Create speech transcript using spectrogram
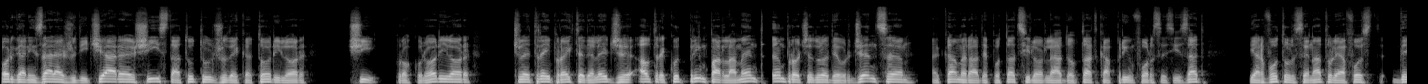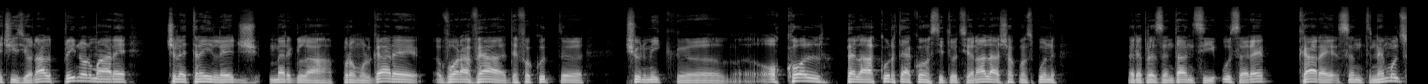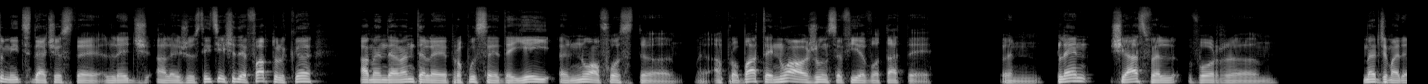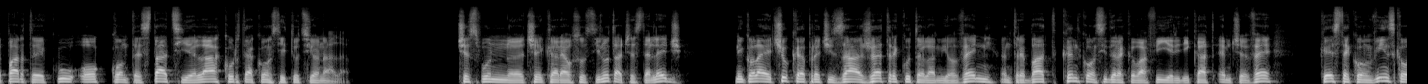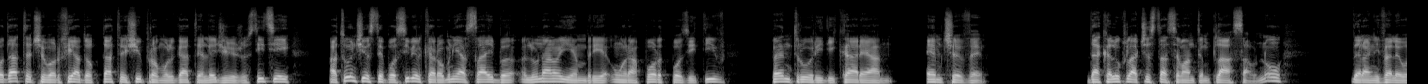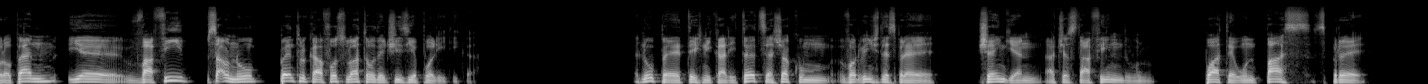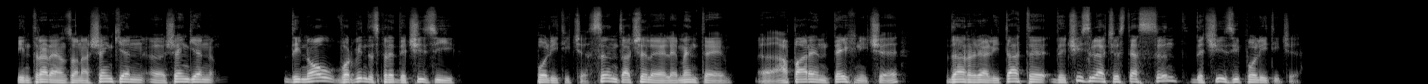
organizarea judiciară și statutul judecătorilor și procurorilor. Cele trei proiecte de lege au trecut prin Parlament în procedură de urgență. Camera Deputaților le-a adoptat ca prim for sesizat, iar votul Senatului a fost decizional. Prin urmare, cele trei legi merg la promulgare, vor avea de făcut uh, și un mic uh, ocol pe la Curtea Constituțională, așa cum spun reprezentanții USR, care sunt nemulțumiți de aceste legi ale justiției și de faptul că amendamentele propuse de ei nu au fost uh, aprobate, nu au ajuns să fie votate în plen și astfel vor uh, merge mai departe cu o contestație la Curtea Constituțională. Ce spun uh, cei care au susținut aceste legi? Nicolae Ciucă preciza joia trecută la Mioveni, întrebat când consideră că va fi ridicat MCV, că este convins că odată ce vor fi adoptate și promulgate legile justiției, atunci este posibil ca România să aibă în luna noiembrie un raport pozitiv pentru ridicarea MCV. Dacă lucrul acesta se va întâmpla sau nu, de la nivel european, e, va fi sau nu pentru că a fost luată o decizie politică. Nu pe tehnicalități, așa cum vorbim și despre Schengen, acesta fiind un, poate un pas spre intrarea în zona Schengen, uh, Schengen, din nou vorbim despre decizii politice. Sunt acele elemente uh, aparent tehnice, dar în realitate deciziile acestea sunt decizii politice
